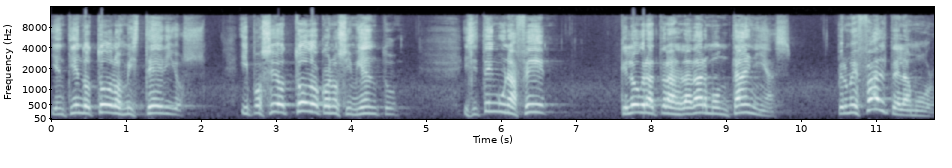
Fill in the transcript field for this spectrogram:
y entiendo todos los misterios y poseo todo conocimiento, y si tengo una fe que logra trasladar montañas, pero me falta el amor,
